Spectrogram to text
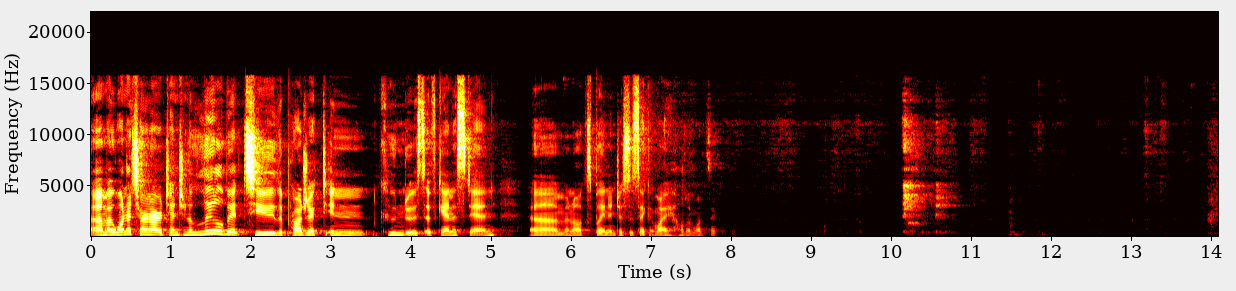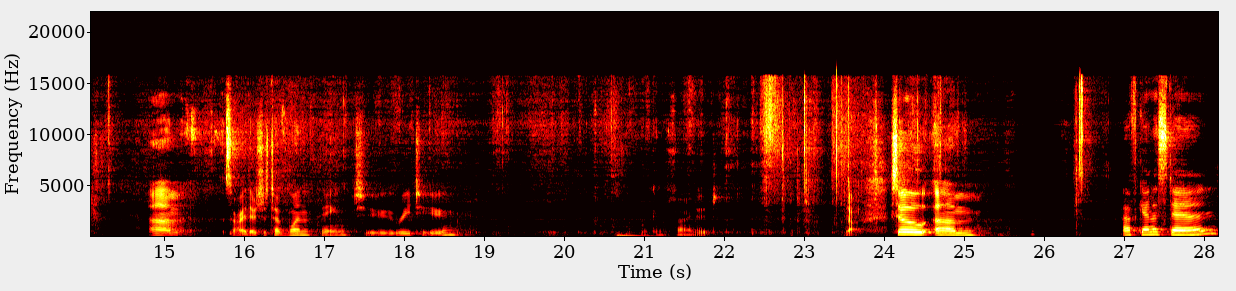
Um, I want to turn our attention a little bit to the project in Kunduz, Afghanistan, um, and I'll explain in just a second why. Hold on one sec. Um, sorry, there's just have one thing to read to you. I can find it. Yeah. So, um, Afghanistan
